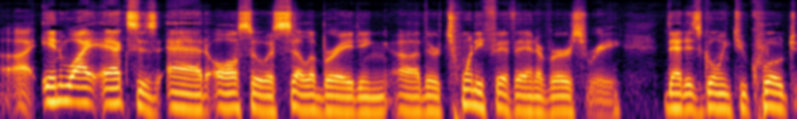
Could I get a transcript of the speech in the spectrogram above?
Uh, NYX's ad also is celebrating uh, their 25th anniversary that is going to, quote,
